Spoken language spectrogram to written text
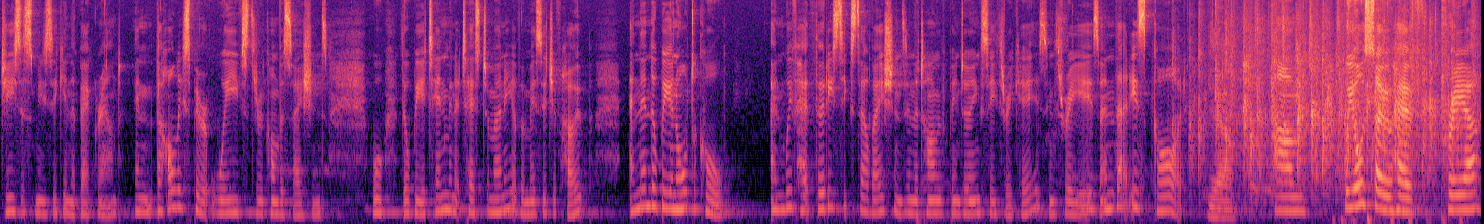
Jesus music in the background, and the Holy Spirit weaves through conversations. Well, there'll be a 10 minute testimony of a message of hope, and then there'll be an altar call. And we've had 36 salvations in the time we've been doing C3 Cares in three years, and that is God. Yeah. Um, we also have prayer.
